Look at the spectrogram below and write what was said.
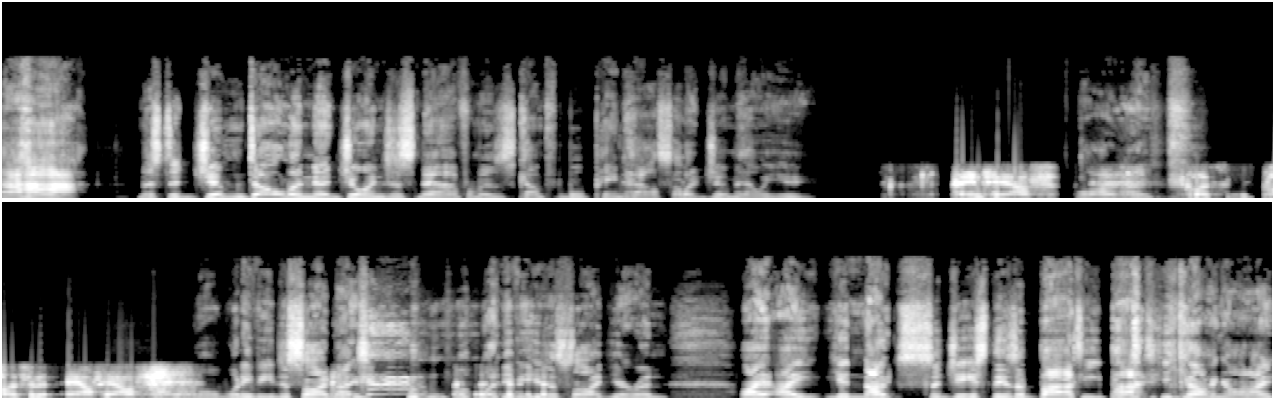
Aha! Mr. Jim Dolan joins us now from his comfortable penthouse. Hello, Jim. How are you? Penthouse? Well, I don't know. Close, closer to outhouse. Well, whatever you decide, mate. whatever you decide, you're in. I, I, your notes suggest there's a Barty party going on. I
